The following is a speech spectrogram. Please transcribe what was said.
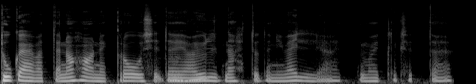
tugevate nahanekrooside mm -hmm. ja Mhm. üldnähtudeni välja, et ma ütleks, et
